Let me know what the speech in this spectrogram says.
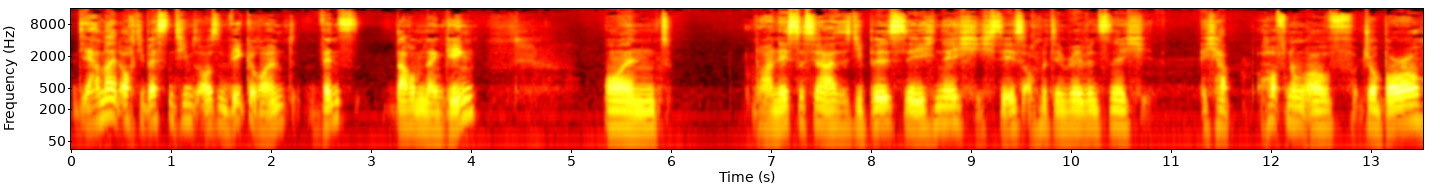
die haben halt auch die besten Teams aus dem Weg geräumt, wenn es darum dann ging. Und boah, nächstes Jahr, also die Bills sehe ich nicht. Ich sehe es auch mit den Ravens nicht. Ich habe Hoffnung auf Joe Burrow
